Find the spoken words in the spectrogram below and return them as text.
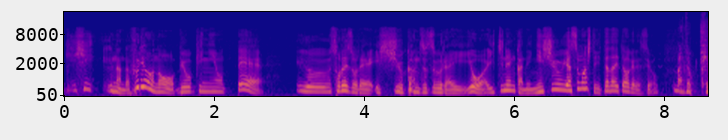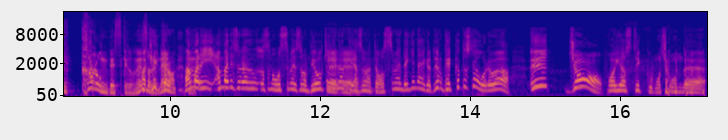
ひなんだ不良の病気によっていうそれぞれ1週間ずつぐらい要は1年間で2週休ませていただいたわけですよ。まあでも結果論ですけどね、まあ、結果論。あんまりあんまりそれはそのおすすめその病気になっええて休むなんておすすめできないけど、でも結果としては俺はえ？じゃあファイヤースティック持ち込んで。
